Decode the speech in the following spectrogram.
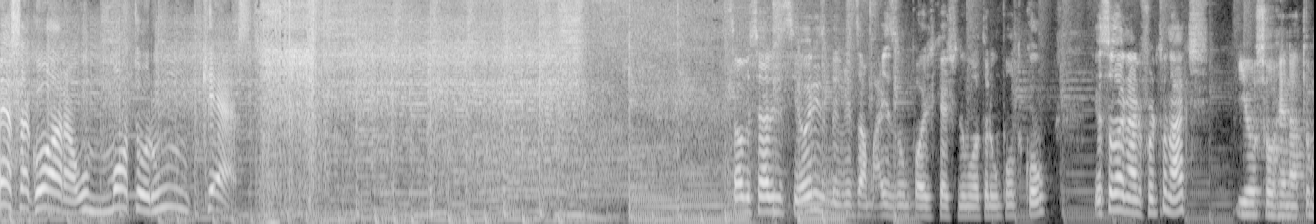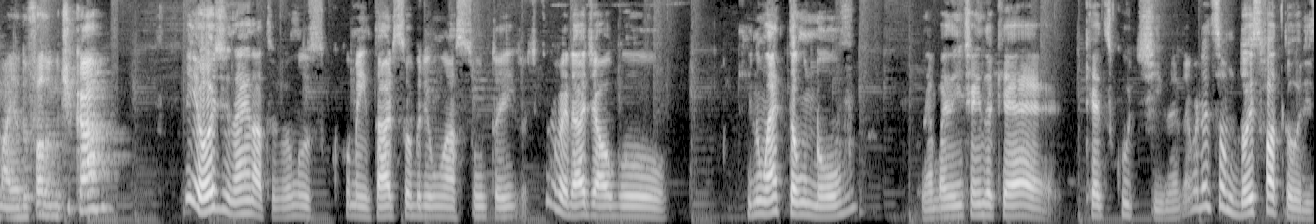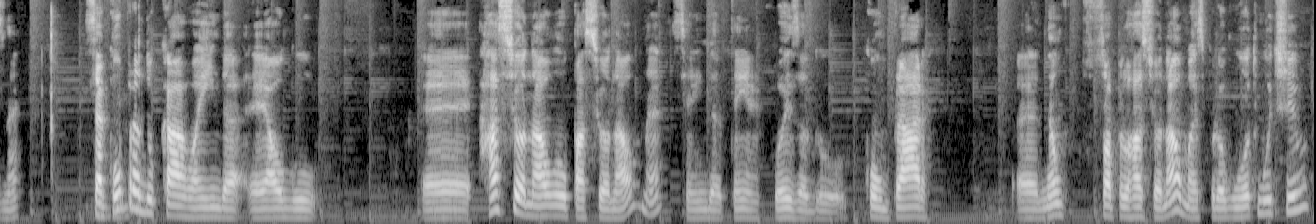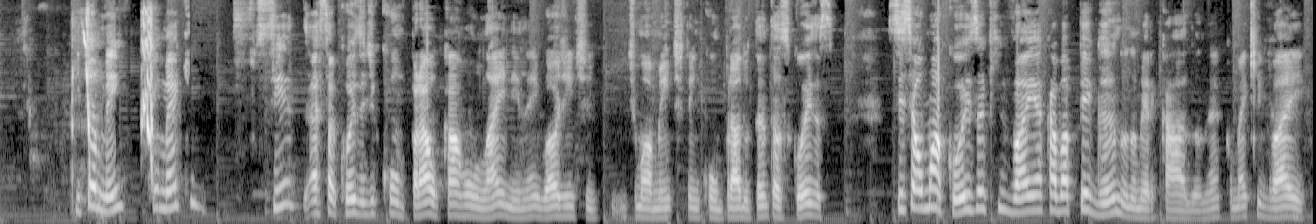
Começa agora o Motor 1 Cast. Salve, senhoras e senhores, bem-vindos a mais um podcast do Motor1.com. Eu sou o Leonardo Fortunati. E eu sou o Renato Maia do Falando de Carro. E hoje, né, Renato, vamos comentar sobre um assunto aí, acho que na verdade é algo que não é tão novo, né, mas a gente ainda quer, quer discutir, né? Na verdade são dois fatores, né? Se a compra do carro ainda é algo é, racional ou passional, né? Se ainda tem a coisa do comprar é, não só pelo racional, mas por algum outro motivo. E também como é que se essa coisa de comprar o carro online, né, igual a gente ultimamente tem comprado tantas coisas, se isso é uma coisa que vai acabar pegando no mercado, né? Como é que vai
